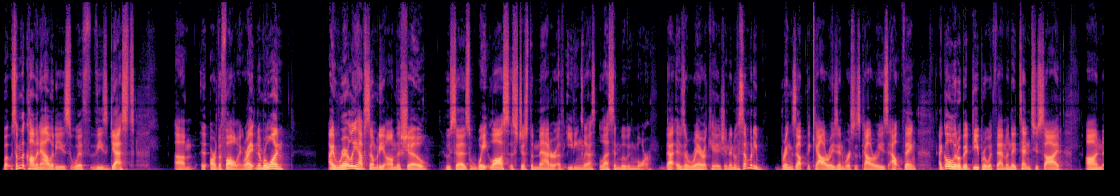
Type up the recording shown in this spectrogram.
But some of the commonalities with these guests um, are the following, right? Number one, I rarely have somebody on the show who says weight loss is just a matter of eating less, less and moving more. That is a rare occasion. And if somebody brings up the calories in versus calories out thing, I go a little bit deeper with them and they tend to side on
